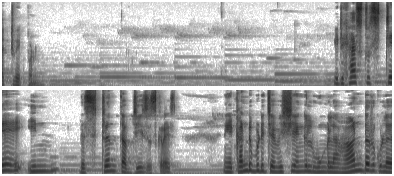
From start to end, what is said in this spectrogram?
ஆக்டிவேட் பண்ணணும். It has to stay in the strength of Jesus Christ நீங்கள் கண்டுபிடிச்ச விஷயங்கள் உங்களை ஆண்டருக்குள்ளே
